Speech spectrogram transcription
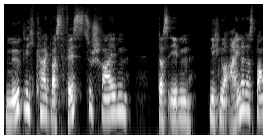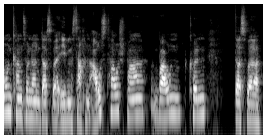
Möglichkeit, was festzuschreiben, dass eben nicht nur einer das bauen kann, sondern dass wir eben Sachen austauschbar bauen können, dass wir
